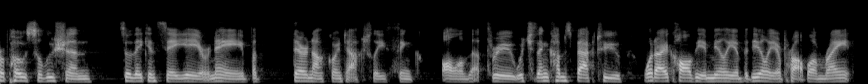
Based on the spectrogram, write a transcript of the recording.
proposed solution so they can say yay or nay, but they're not going to actually think all of that through, which then comes back to what I call the Amelia Bedelia problem, right?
